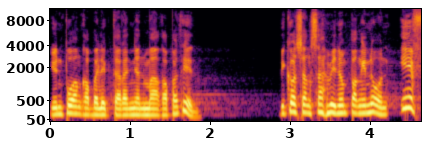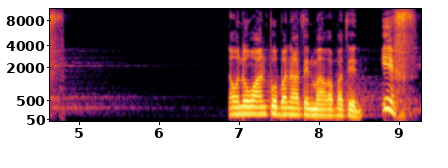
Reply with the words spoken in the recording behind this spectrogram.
Yun po ang kabaliktaran niyan mga kapatid. Because ang sabi ng Panginoon, if, naunawaan po ba natin mga kapatid, if,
